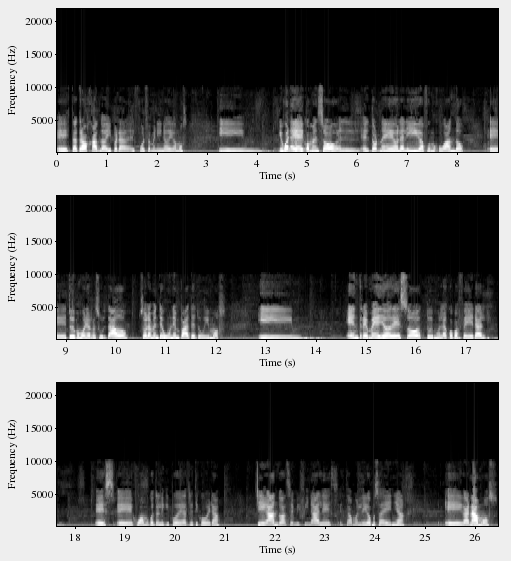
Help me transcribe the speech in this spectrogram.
está trabajando ahí para el fútbol femenino, digamos. Y y bueno, y ahí comenzó el, el torneo, la liga, fuimos jugando, eh, tuvimos buenos resultados, solamente un empate tuvimos y entre medio de eso tuvimos la Copa Federal. Es eh, jugamos contra el equipo de Atlético Verá, llegando a semifinales, estábamos en la Liga Posadeña, eh, ganamos.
